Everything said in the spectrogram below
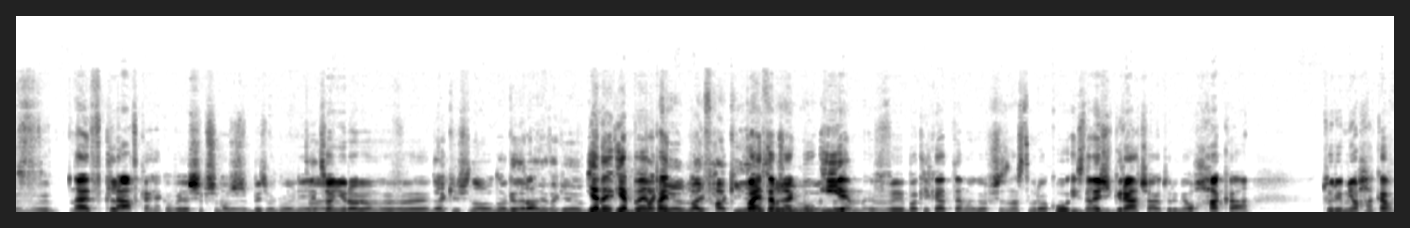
w, nawet w klatkach, jak o wiele szybszy możesz być ogólnie, Tak. co oni robią w... Jakieś, no, no generalnie takie, Ja, ja byłem, pamię- takie lifehacki. nie? Pamiętam, że jak był IEM w, bo kilka lat temu, w 2016 roku i znaleźli gracza, który miał haka, który miał haka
